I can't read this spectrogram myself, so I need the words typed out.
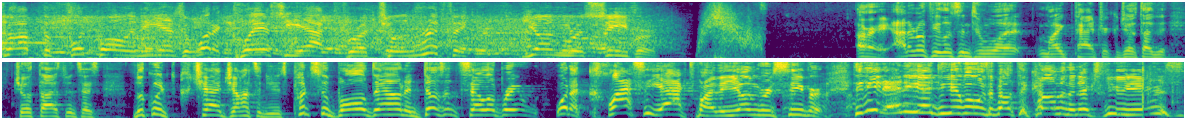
dropped the football in the end zone. What a classy act for a terrific young receiver. All right, I don't know if you listened to what Mike Patrick and Joe Theismann. Joe Theismann says, "Look what Chad Johnson does: puts the ball down and doesn't celebrate. What a classy act by the young receiver. Did he have any idea what was about to come in the next few years?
